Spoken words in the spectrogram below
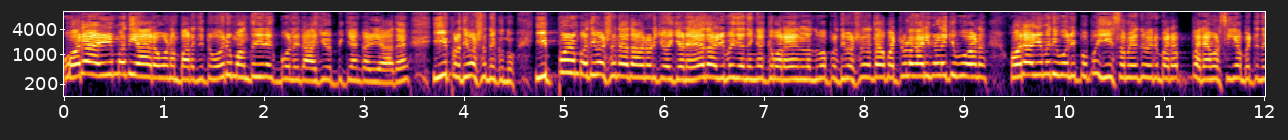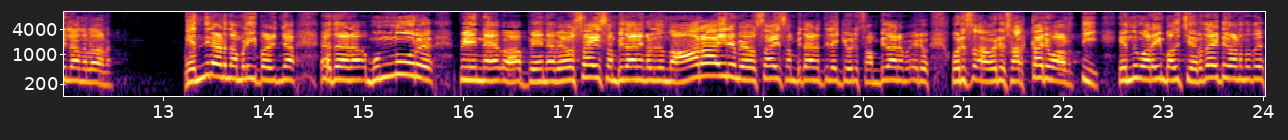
ഒരു അഴിമതി ആരോപണം പറഞ്ഞിട്ട് ഒരു മന്ത്രിയെ പോലും രാജിവെപ്പിക്കാൻ കഴിയാതെ ഈ പ്രതിപക്ഷം നിൽക്കുന്നു. ഇപ്പോഴും പ്രതിപക്ഷ നേതാവിനോട് ചോദിക്കുകയാണ് ഏത് അഴിമതിയാണ് നിങ്ങൾക്ക് പറയാനുള്ളത്? പ്രതിപക്ഷ നേതാവ് മറ്റുള്ള കാര്യങ്ങളിലേക്ക് പോവാണ്. ഒരഴിമതി പോലും ഇപ്പോൾ ഈ സമയത്ത് വരും പരാ- പരാമർശിക്കാൻ പറ്റുന്നില്ല എന്നുള്ളതാണ്. എന്തിനാണ് നമ്മൾ ഈ പറഞ്ഞ എന്താണ് മുന്നൂറ് പിന്നെ പിന്നെ വ്യവസായ സംവിധാനങ്ങളിൽ നിന്ന് ആറായിരം വ്യവസായ സംവിധാനത്തിലേക്ക് ഒരു സംവിധാനം ഒരു ഒരു ഒരു സർക്കാർ വളർത്തി എന്ന് പറയുമ്പോൾ അത് ചെറുതായിട്ട് കാണുന്നത്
